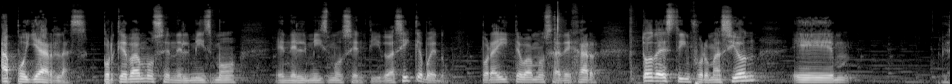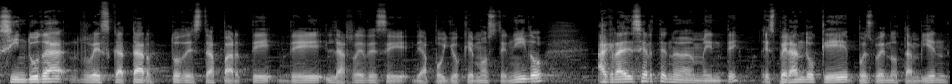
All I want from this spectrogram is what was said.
apoyarlas, porque vamos en el mismo en el mismo sentido. Así que bueno, por ahí te vamos a dejar toda esta información. Em, sin duda rescatar toda esta parte de las redes de, de apoyo que hemos tenido agradecerte nuevamente, esperando que, pues bueno, también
